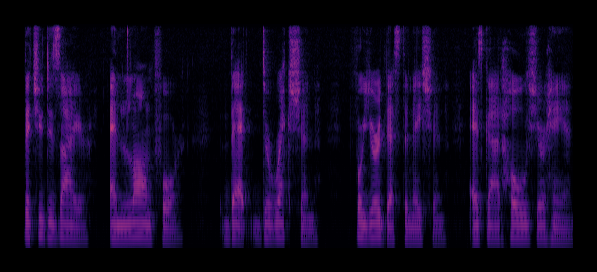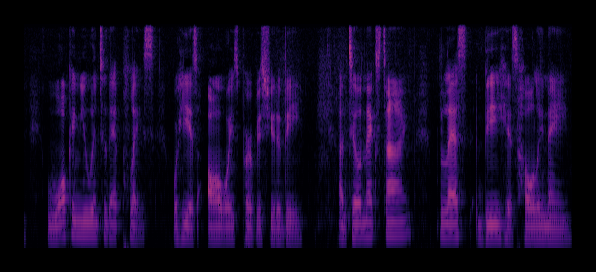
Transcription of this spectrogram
that you desire and long for that direction for your destination as God holds your hand, walking you into that place where He has always purposed you to be. Until next time, blessed be His holy name.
